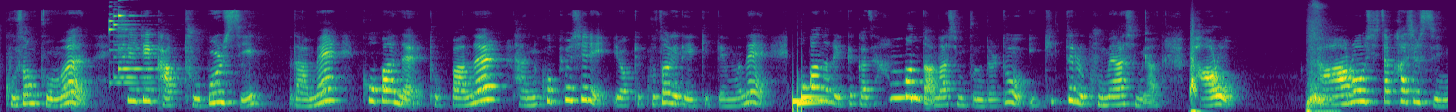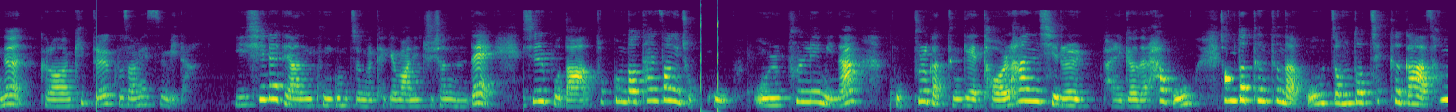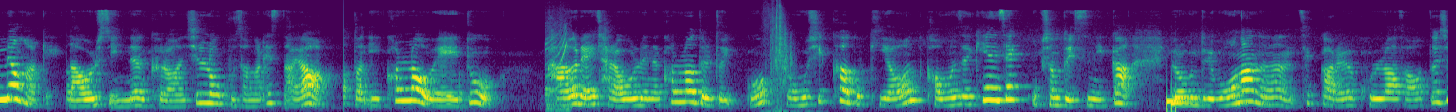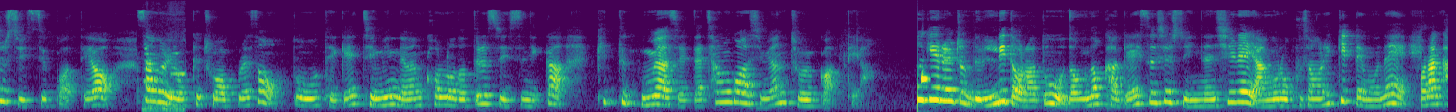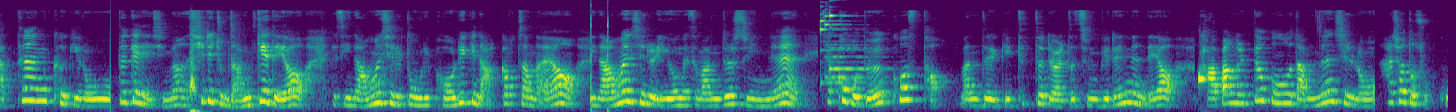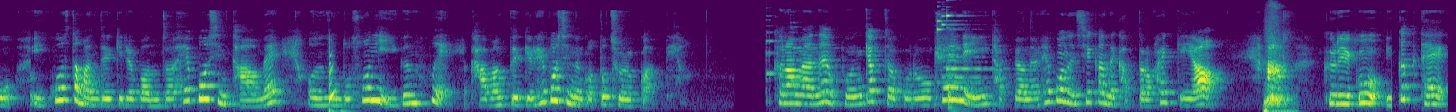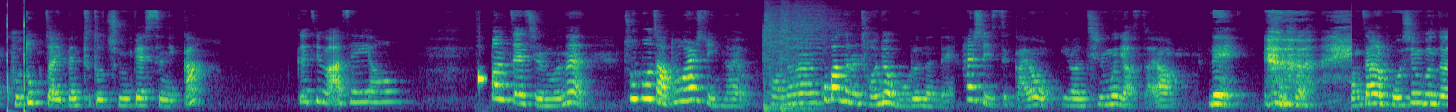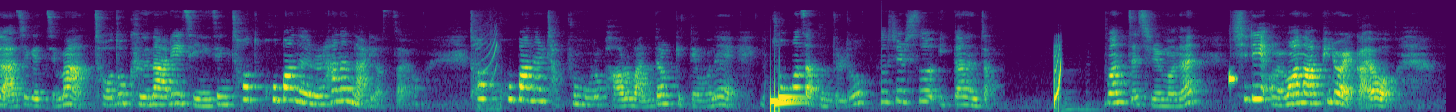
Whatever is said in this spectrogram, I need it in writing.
구성품은 실이 각 두 볼씩 그 다음에 코바늘, 돗바늘, 단코 표시리 이렇게 구성이 되어 있기 때문에 코바늘을 이때까지 한 번도 안 하신 분들도 이 키트를 구매하시면 바로 바로 시작하실 수 있는 그런 키트를 구성했습니다. 이 실에 대한 궁금증을 되게 많이 주셨는데 실보다 조금 더 탄성이 좋고 올 풀림이나 보풀 같은 게 덜한 실을 발견을 하고 좀 더 튼튼하고 좀 더 체크가 선명하게 나올 수 있는 그런 실로 구성을 했어요. 어떤 이 컬러 외에도 가을에 잘 어울리는 컬러들도 있고 너무 시크하고 귀여운 검은색, 흰색 옵션도 있으니까 여러분들이 원하는 색깔을 골라서 뜨실 수 있을 것 같아요. 색상을 이렇게 조합을 해서 또 되게 재밌는 컬러도 뜰 수 있으니까 키트 구매하실 때 참고하시면 좋을 것 같아요. 크기를 좀 늘리더라도 넉넉하게 쓰실 수 있는 실의 양으로 구성을 했기 때문에 저랑 같은 크기로 뜨게 되시면 실이 좀 남게 돼요. 그래서 이 남은 실을 또 우리 버리기는 아깝잖아요. 이 남은 실을 이용해서 만들 수 있는 체커보드 코스터 만들기 튜토리얼도 준비를 했는데요. 가방을 뜨고 남는 실로 하셔도 좋고 이 코스터 만들기를 먼저 해보신 다음에 어느 정도 손이 익은 후에 가방 뜨기를 해보시는 것도 좋을 것 같아요. 그러면은 본격적으로 Q&A 답변을 해보는 시간을 갖도록 할게요. 아, 그리고 이 끝에 구독자 이벤트도 준비했으니까 끄지 마세요. 첫 번째 질문은 초보자도 할 수 있나요? 저는 코바늘을 전혀 모르는데 할 수 있을까요? 이런 질문이었어요. 네. 영상을 보신 분들은 아시겠지만 저도 그날이 제 인생 첫 코바늘을 하는 날이었어요. 첫 코바늘 작품으로 바로 만들었기 때문에 초보자분들도 쓰실 수 있다는 점. 두 번째 질문은 실이 얼마나 필요할까요?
